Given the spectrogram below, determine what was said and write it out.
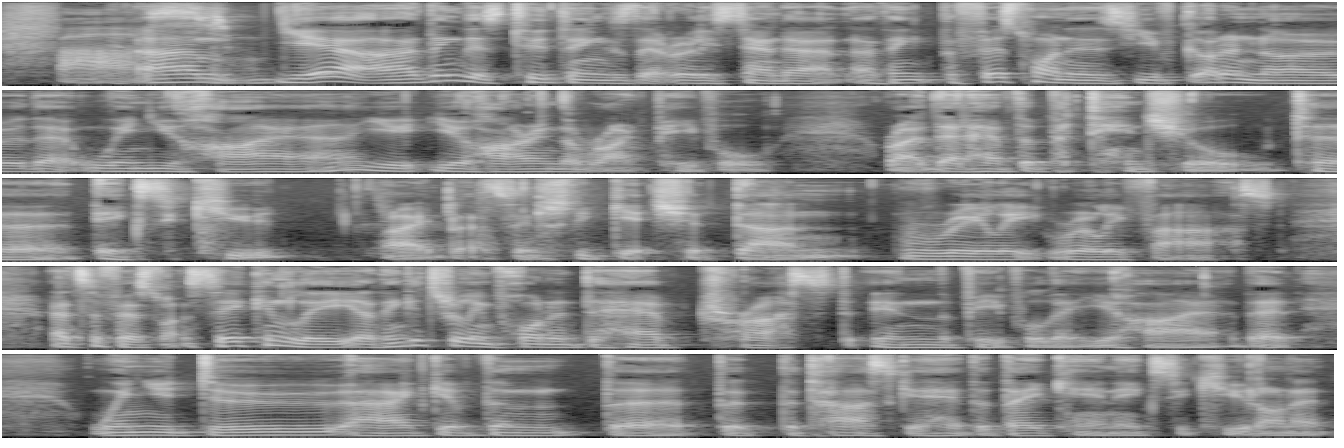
fast? Um, yeah, I think there's two things that really stand out. I think the first one is you've got to know that when you hire, you, you're hiring the right people, right, that have the potential to execute right? That essentially get shit done really, really fast. That's the first one. Secondly, I think it's really important to have trust in the people that you hire. That when you do uh, give them the, the, the task ahead, that they can execute on it.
